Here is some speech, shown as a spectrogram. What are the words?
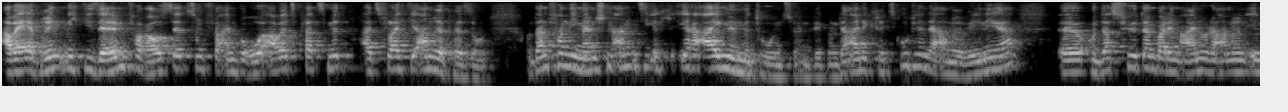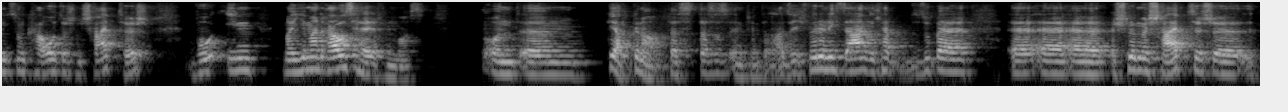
aber er bringt nicht dieselben Voraussetzungen für einen Büroarbeitsplatz mit als vielleicht die andere Person. Und dann fangen die Menschen an, sich ihre eigenen Methoden zu entwickeln. Der eine kriegt es gut hin, der andere weniger. Äh, und das führt dann bei dem einen oder anderen eben zum chaotischen Schreibtisch, wo ihm mal jemand raushelfen muss. Und ähm, ja, genau, das, das ist interessant. Also ich würde nicht sagen, ich habe super äh, äh, äh, schlimme Schreibtische.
